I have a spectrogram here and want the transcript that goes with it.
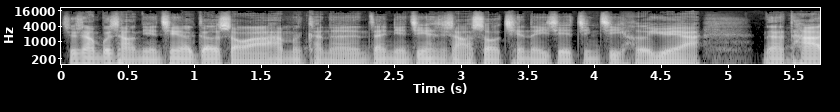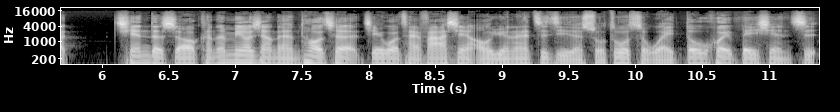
就像不少年轻的歌手啊，他们可能在年纪很小的时候签了一些经纪合约啊，那他签的时候可能没有想得很透彻，结果才发现哦，原来自己的所作所为都会被限制，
